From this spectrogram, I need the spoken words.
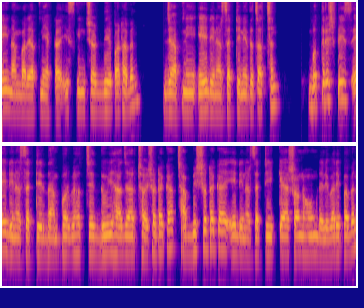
এই নাম্বারে আপনি একটা স্ক্রিনশট দিয়ে পাঠাবেন। যে আপনি এই ডিনার সেটটি নিতে চাচ্ছেন। বত্রিশ পিস এই ডিনার সেটটির দাম পড়বে হচ্ছে দুই হাজার ছয়শো টাকা। ছাব্বিশশো টাকায় এই ডিনার সেটটি ক্যাশ অন হোম ডেলিভারি পাবেন।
